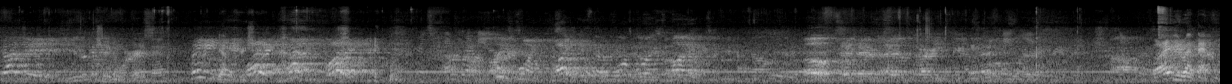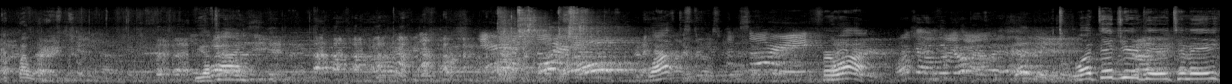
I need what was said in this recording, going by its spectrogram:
Judges. Clean hit, white, white, white. Three points, white. Fight. You got time? Aaron, I'm sorry. What? I'm sorry. For what? What did you do to me?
